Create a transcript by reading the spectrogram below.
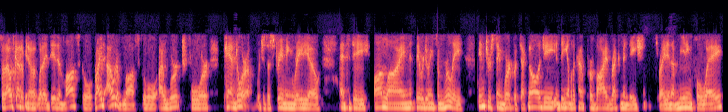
So that was kind of, you know, what I did in law school. Right out of law school, I worked for Pandora, which is a streaming radio entity online. They were doing some really interesting work with technology and being able to kind of provide recommendations, right, in a meaningful way.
